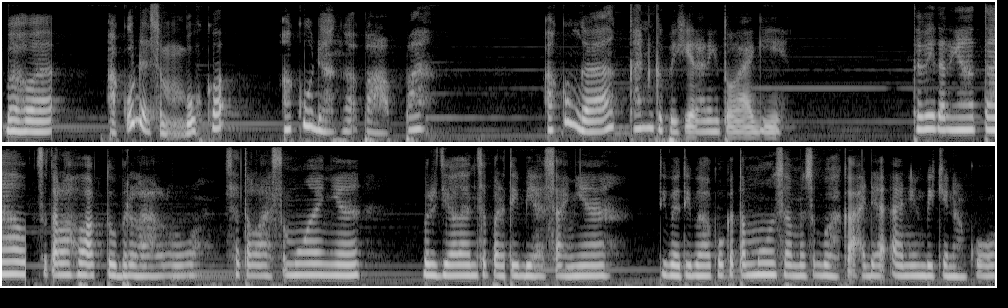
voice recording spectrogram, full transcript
bahwa aku udah sembuh kok, aku udah gak apa-apa, aku gak akan kepikiran itu lagi. Tapi ternyata setelah waktu berlalu, setelah semuanya berjalan seperti biasanya, tiba-tiba aku ketemu sama sebuah keadaan yang bikin aku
